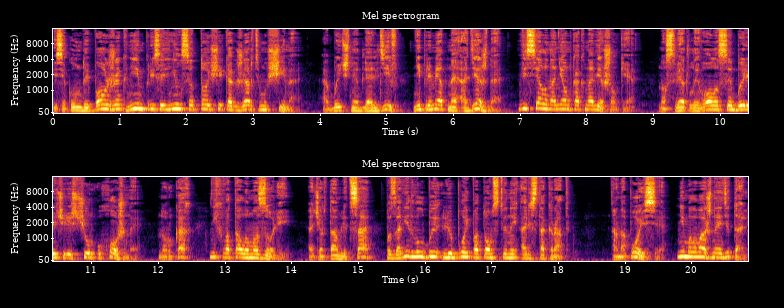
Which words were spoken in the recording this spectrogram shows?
и секундой позже к ним присоединился тощий как жертв мужчина. Обычная для льдив неприметная одежда висела на нем как на вешалке, но светлые волосы были чересчур ухожены, на руках не хватало мозолей, а чертам лица позавидовал бы любой потомственный аристократ – а на поясе, немаловажная деталь,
